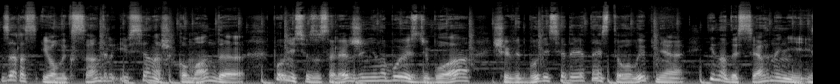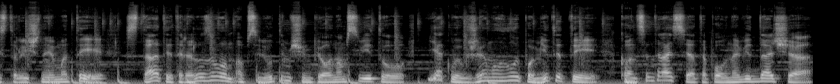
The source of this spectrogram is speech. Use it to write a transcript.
Зараз і Олександр, і вся наша команда повністю зосереджені на бою з Дюбуа, що відбудеться 19 липня, і на досягненні історичної мети стати триразовим абсолютним чемпіоном світу. Як ви вже могли помітити, концентрація та повна віддача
